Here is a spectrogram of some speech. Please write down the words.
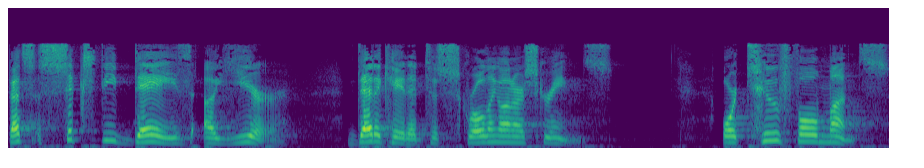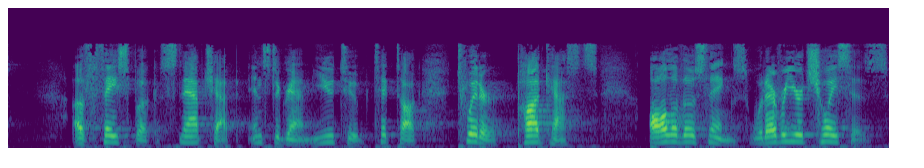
That's 60 days a year dedicated to scrolling on our screens. Or two full months of Facebook, Snapchat, Instagram, YouTube, TikTok, Twitter, podcasts, all of those things, whatever your choice is.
